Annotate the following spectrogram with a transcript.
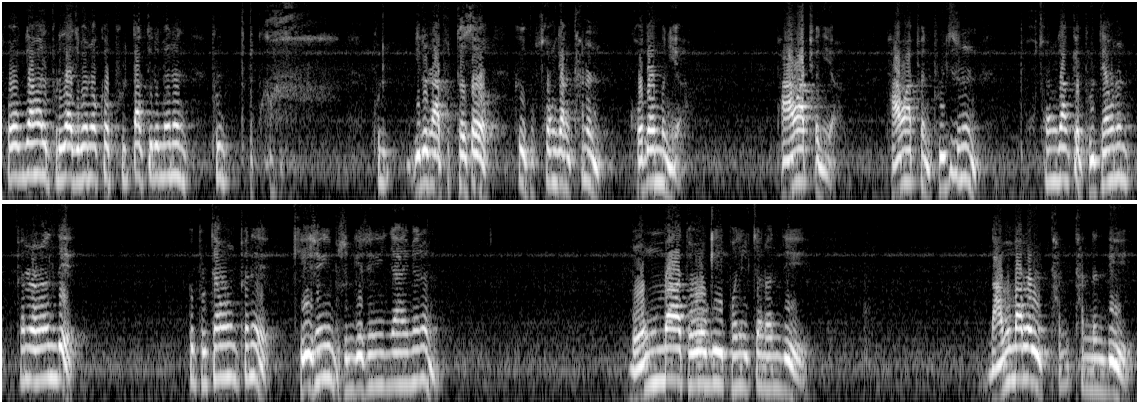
송장을 불에다 집어넣고 불딱 지르면은 불, 불 일어나 붙어서 그 송장 타는 고대문이요. 방화편이요. 방화편 불 지르는 송장께 불태우는 편을 하는데 그 불태우는 편에 개성이 무슨 개성이 있냐 하면은 목마 독이 번일전한디 나무말을 탔는디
